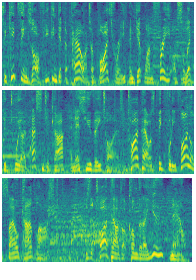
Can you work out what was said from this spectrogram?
To kick things off, you can get the power to buy three and get one free on selected Toyo passenger car and SUV tyres. Tyre Power's Big Footy Final Sale can't last. Visit tyrepower.com.au now.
